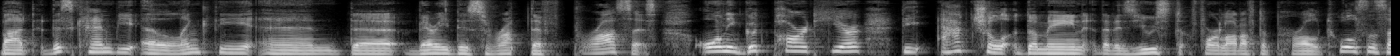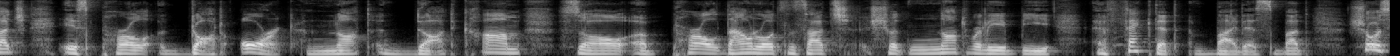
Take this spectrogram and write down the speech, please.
but but this can be a lengthy and uh, very disruptive process. Only good part here, the actual domain that is used for a lot of the Perl tools and such is perl.org, not .com. So uh, Perl downloads and such should not really be affected by this, but shows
